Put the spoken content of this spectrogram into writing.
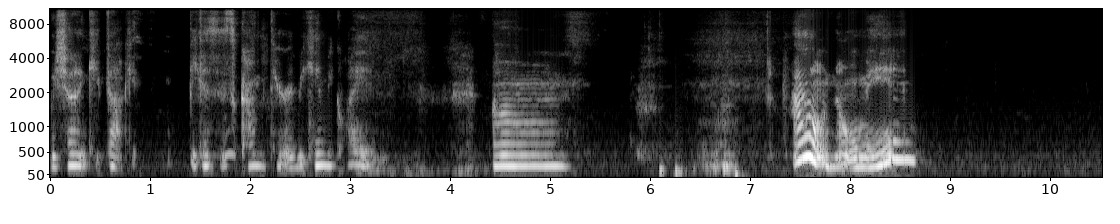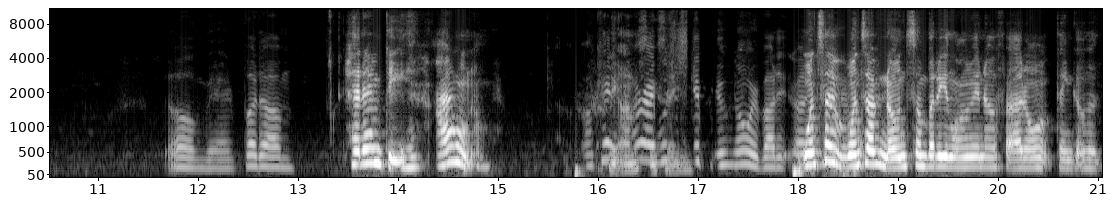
we shouldn't keep talking because it's commentary. We can't be quiet. Um, I don't know, man. Oh man, but um, Head empty. I don't know. okay, all honestly right, we'll just skip you. Don't worry about it. Uh, Once I've once I've known somebody long enough, I don't think of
